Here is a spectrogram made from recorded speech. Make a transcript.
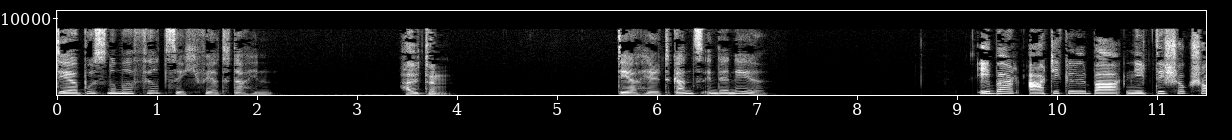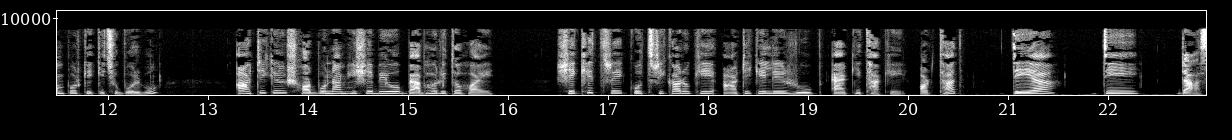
Der Bus Nummer 40 fährt dahin. Halten. Der hält ganz in der Nähe. এবার আর্টিকেল বা নির্দেশক সম্পর্কে কিছু বলব আর্টিকেল সর্বনাম হিসেবেও ব্যবহৃত হয় সেক্ষেত্রে কর্তৃকারকে আর্টিকেলের রূপ একই থাকে অর্থাৎ ডেয়া ডি ডাস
